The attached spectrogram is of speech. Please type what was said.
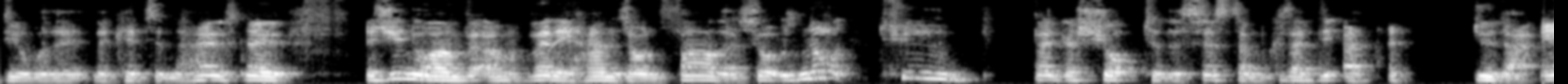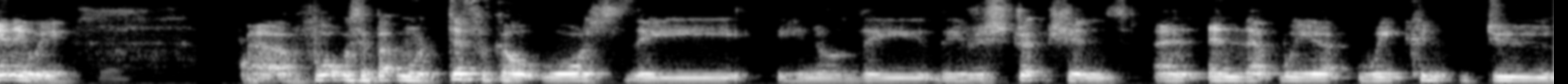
deal with the, the kids in the house. Now, as you know, I'm, I'm a very hands-on father, so it was not too big a shock to the system because I, I, I do that anyway. Uh, what was a bit more difficult was the you know the the restrictions in, in, that we we couldn't do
